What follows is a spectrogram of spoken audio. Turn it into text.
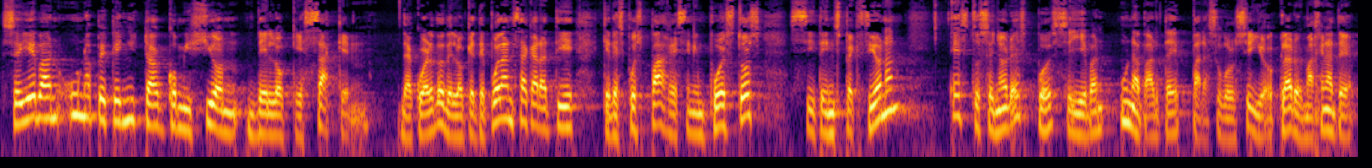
se llevan una pequeñita comisión de lo que saquen. ¿De acuerdo? De lo que te puedan sacar a ti que después pagues en impuestos si te inspeccionan. Estos señores pues se llevan una parte para su bolsillo. Claro, imagínate,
